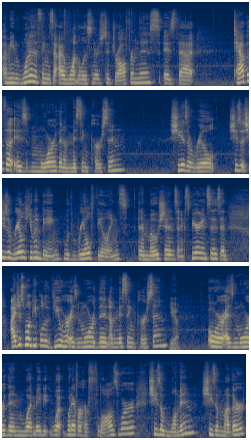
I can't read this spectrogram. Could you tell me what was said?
I mean, one of the things that I want the listeners to draw from this is that Tabitha is more than a missing person. She is a real she's a, she's a real human being with real feelings and emotions and experiences and I just want people to view her as more than a missing person Yeah. or as more than what maybe what whatever her flaws were. She's a woman, she's a mother,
